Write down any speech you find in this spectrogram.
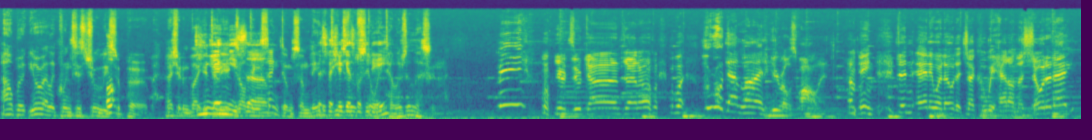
Albert, your eloquence is truly Oh. superb. I should invite Jing you to the Yan Exalting uh, Sanctum someday the to special teach guest those for today. storytellers a lesson. Me? You're too kind, General. But who wrote that line, Heroes Fallen? I mean, didn't anyone know to check who we had on the show today?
